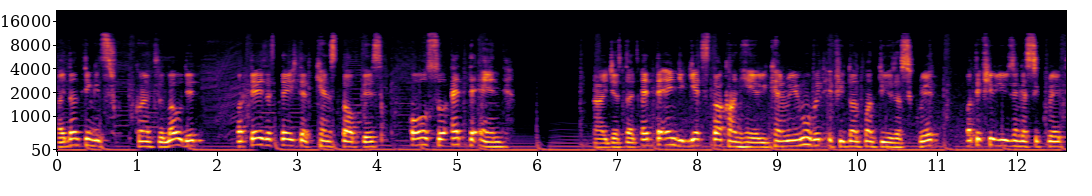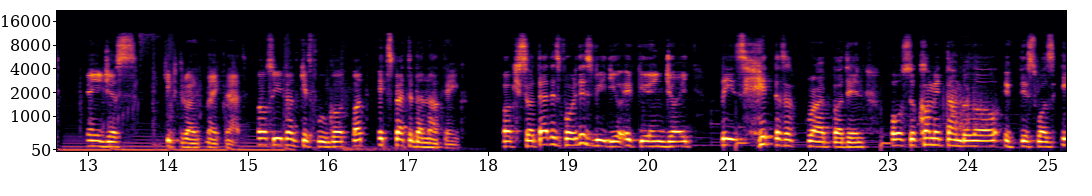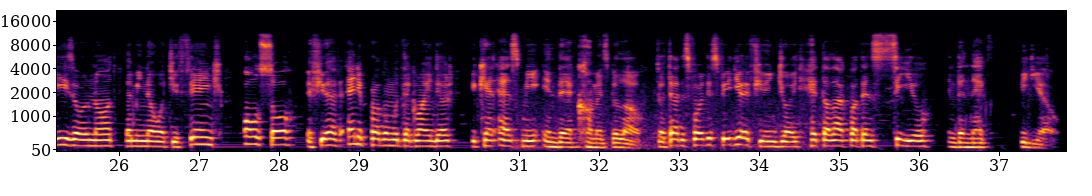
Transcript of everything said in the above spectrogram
I don't think it's currently loaded, but there's a stage that can stop this. Also at the end, I just at the end you get stuck on here. You can remove it if you don't want to use a script, but if you're using a secret, then you just keep it right like that. Also you don't get full gold, but it's better than nothing. Okay, so that is for this video. If you enjoyed, please hit the subscribe button. Also comment down below if this was easy or not. Let me know what you think. Also if you have any problem with the grinder you can ask me in the comments below. So that is for this video. If you enjoyed hit the like button. See you in the next video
